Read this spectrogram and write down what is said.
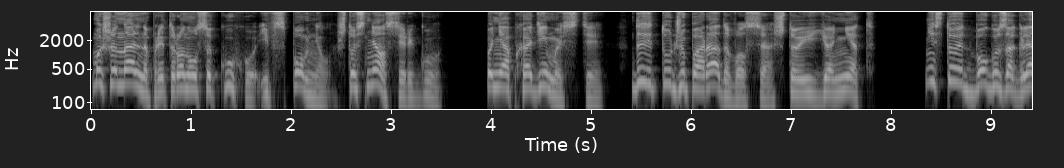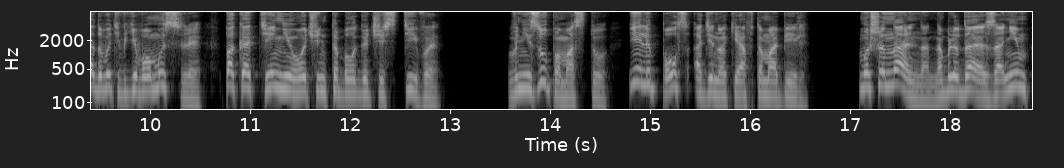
Машинально притронулся к уху и вспомнил, что снял серьгу. По необходимости. Да и тут же порадовался, что ее нет. Не стоит Богу заглядывать в его мысли, пока те не очень-то благочестивы. Внизу по мосту еле полз одинокий автомобиль. Машинально, наблюдая за ним,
